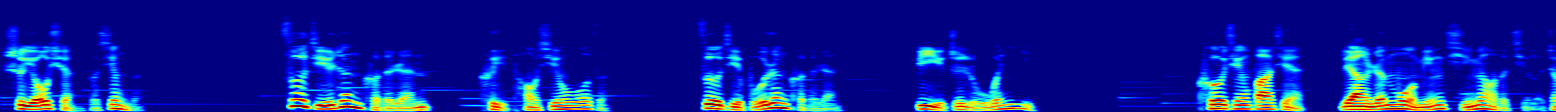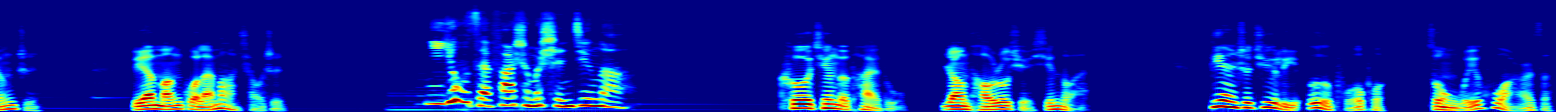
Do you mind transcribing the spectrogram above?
是有选择性的，自己认可的人。可以掏心窝子，自己不认可的人，避之如瘟疫。柯青发现两人莫名其妙的起了争执，连忙过来骂乔治：“你又在发什么神经呢？”柯青的态度让陶如雪心暖。电视剧里恶婆婆总维护儿子，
